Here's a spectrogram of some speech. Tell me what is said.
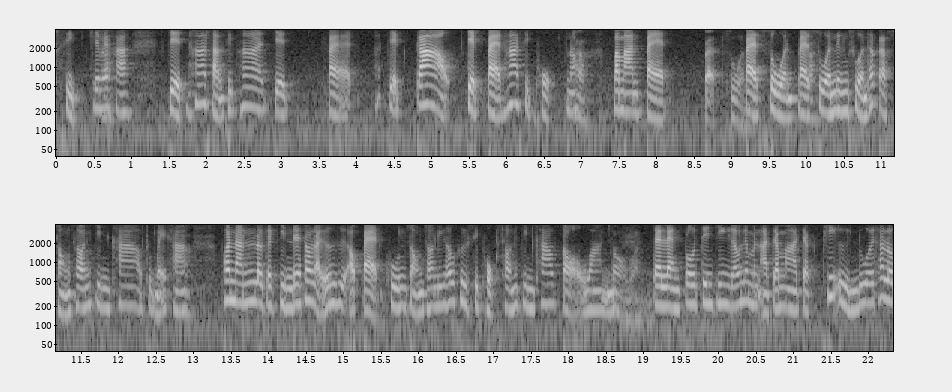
60 ใช่ไหมคะ7 5 35 7 8 7 9 7 8 56เนาะค่ะ ประมาณ 8 แปดส่วน 8 ส่วน 8 ส่วน 1 ส่วนเท่ากับ 2 ช้อนกินข้าวถูกไหมคะ ค่ะ เพราะนั้นเราจะกินได้เท่าไหร่ก็คือเอา 8 คูณ 2 ช้อนที่เขาคือ 16 ช้อนกินข้าวต่อวัน ต่อวัน แต่แหล่งโปรตีนจริงแล้วเนี่ยมันอาจจะมาจากที่อื่นด้วย ถ้าเรา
